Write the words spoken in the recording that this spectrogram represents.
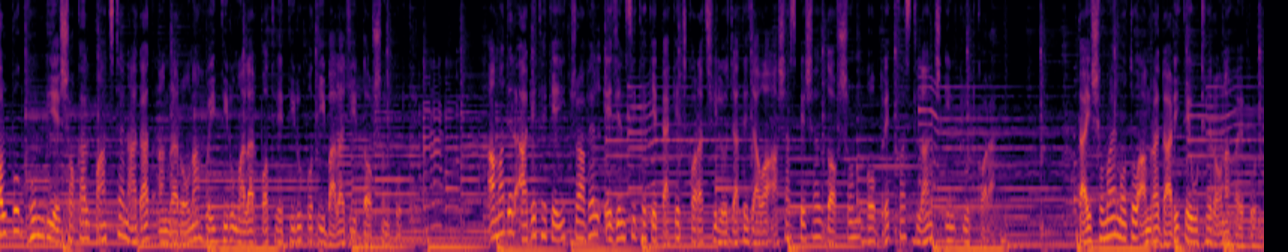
অল্প ঘুম দিয়ে সকাল পাঁচটা নাগাদ আমরা রওনা হই তিরুমালার পথে তিরুপতি বালাজির দর্শন করতে। আমাদের আগে থেকেই ট্রাভেল এজেন্সি থেকে প্যাকেজ করা ছিল যাতে যাওয়া আসা স্পেশাল দর্শন ও ব্রেকফাস্ট লাঞ্চ ইনক্লুড করা। তাই সময় মতো আমরা গাড়িতে উঠে রওনা হয়ে পড়ি।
